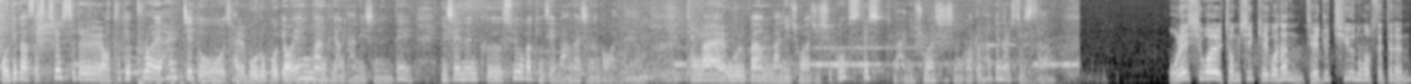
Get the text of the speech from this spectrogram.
어디 가서 스트레스를 어떻게 풀어야 할지도 잘 모르고 여행만 그냥 다니시는데 이제는 그 수요가 굉장히 많아지는 것 같아요. 정말 우울감 많이 좋아지시고 스트레스도 많이 좋아지시는 거를 확인할 수 있어요. 올해 10월 정식 개관한 제주 치유농업센터는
